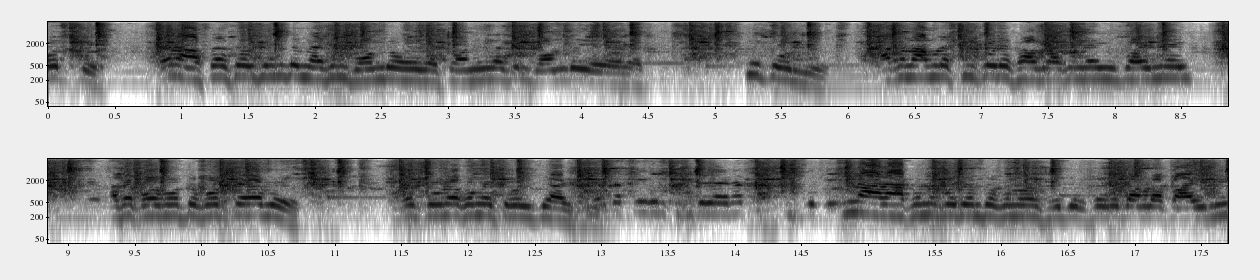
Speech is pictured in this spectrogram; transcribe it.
হচ্ছে কারণ আস্তে আস্তে ওই জন্য তো মেশিন বন্ধ হয়ে যাচ্ছে, অনেক মেশিন বন্ধই হয়ে যাচ্ছে। কি করবে? এখন আমরা কি করে খাব? এখন এই উপায় নেই। একটা কর্ম তো করতে হবে। চলছে আর কি। না পর্যন্ত কোনো সুযোগ সুবিধা আমরা পাইনি।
